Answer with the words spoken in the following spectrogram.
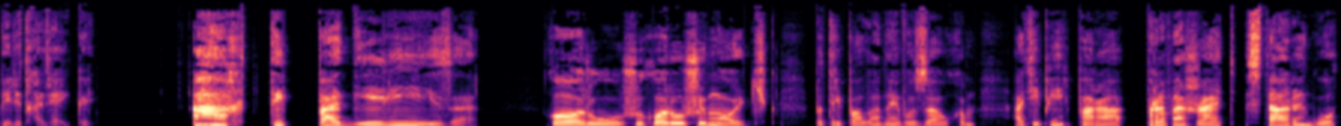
перед хозяйкой. — Ах ты, подлиза! Хороший, хороший мальчик! — потрепала она его за ухом. — А теперь пора провожать старый год.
